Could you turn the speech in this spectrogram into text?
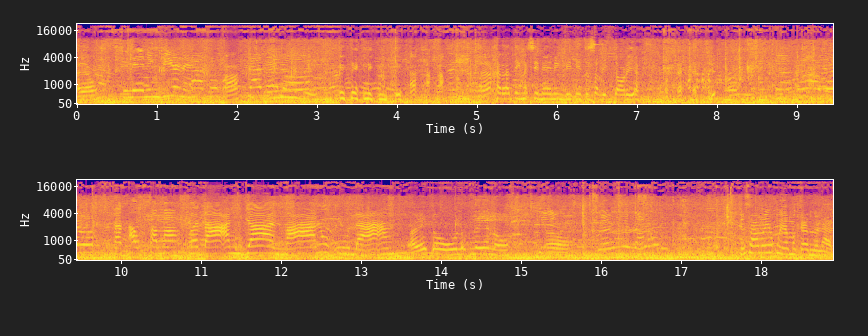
Ayaw? Si Lening B yun eh. Ha? Lening B. Nakakarating na si Neneng B dito sa Victoria. Shout out sa mga bataan dyan. Mahanong ulam. Ay, ito. Ulam na yan, oh. Oh. Kasama yung kuya magkano lahat?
